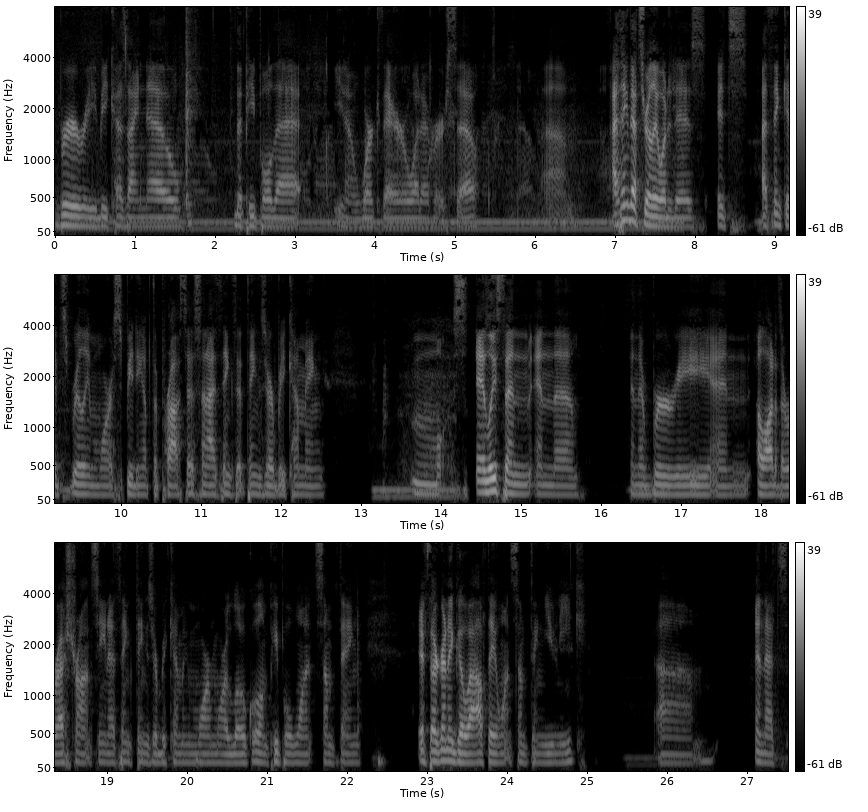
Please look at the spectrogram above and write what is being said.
brewery because I know the people that you know work there or whatever. So um, I think that's really what it is. It's I think it's really more speeding up the process, and I think that things are becoming, more, at least in in the in the brewery and a lot of the restaurant scene. I think things are becoming more and more local, and people want something. If they're going to go out, they want something unique. Um, and that's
